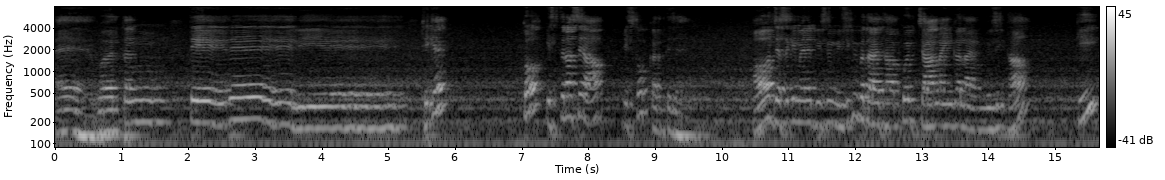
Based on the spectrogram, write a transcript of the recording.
है वतन तेरे लिए। ठीक है? तो इस तरह से आप इसको करते जाएँगे। और जैसे कि मैंने बीच में म्यूज़िक भी बताया था, आपको एक चार लाइन का म्यूज़िक था कि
